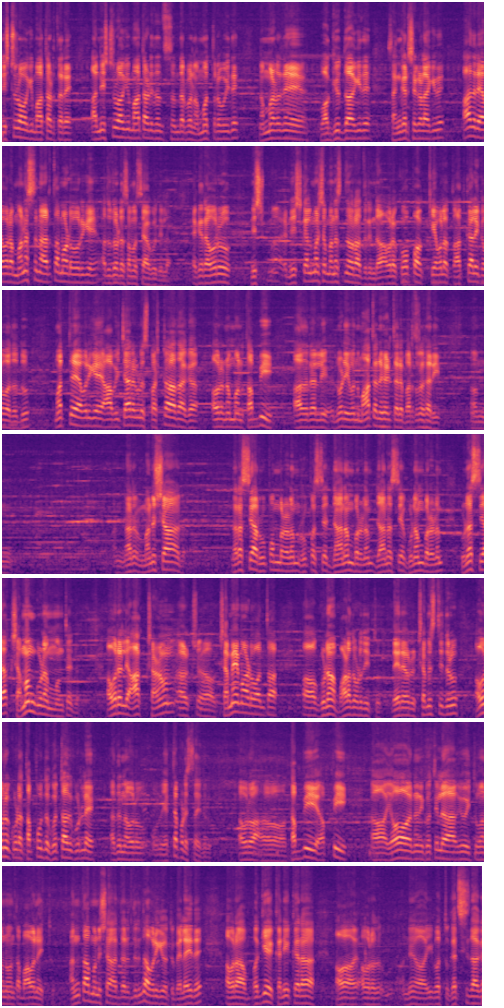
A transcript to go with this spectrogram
ನಿಷ್ಠುರವಾಗಿ ಮಾತಾಡ್ತಾರೆ. ಆ ನಿಷ್ಠುರವಾಗಿ ಮಾತಾಡಿದಂಥ ಸಂದರ್ಭ ನಮ್ಮ ಹತ್ರವೂ ಇದೆ. ನಮ್ಮೊಡನೆ ವಾಗ್ಯುದ್ಧ ಆಗಿದೆ, ಸಂಘರ್ಷಗಳಾಗಿವೆ. ಆದರೆ ಅವರ ಮನಸ್ಸನ್ನು ಅರ್ಥ ಮಾಡುವವರಿಗೆ ಅದು ದೊಡ್ಡ ಸಮಸ್ಯೆ ಆಗೋದಿಲ್ಲ ಯಾಕೆಂದರೆ ಅವರು ನಿಷ್, ನಿಷ್ಕಲ್ಮಶ ಮನಸ್ಸಿನವರಾದ್ದರಿಂದ ಅವರ ಕೋಪ ಕೇವಲ ತಾತ್ಕಾಲಿಕವಾದದ್ದು. ಮತ್ತು ಅವರಿಗೆ ಆ ವಿಚಾರಗಳು ಸ್ಪಷ್ಟ ಆದಾಗ ಅವರು ನಮ್ಮನ್ನು ತಬ್ಬಿ ಅದರಲ್ಲಿ ನೋಡಿ ಒಂದು ಮಾತನ್ನು ಹೇಳ್ತಾರೆ ಭರ್ತೃಹರಿ. ನರ, ಮನುಷ್ಯ ನರಸ್ಯ ರೂಪಂ ವರ್ಣಂ ರೂಪಸ್ಯ ಜ್ಞಾನಂ ವರ್ಣಂ ಜ್ಞಾನಸ್ಯ ಗುಣಂ ವರ್ಣಂ ಗುಣಸ್ಯ ಕ್ಷಮಂ ಗುಣಂ ಅಂತ ಇದೆ. ಅವರಲ್ಲಿ ಆ ಕ್ಷಣ ಕ್ಷಮೆ ಮಾಡುವಂಥ ಗುಣ ಭಾಳ ದೊಡ್ಡದಿತ್ತು. ಬೇರೆಯವರು ಕ್ಷಮಿಸ್ತಿದ್ರು, ಅವರು ಕೂಡ ತಪ್ಪು ಅಂತ ಗೊತ್ತಾದ ಕೂಡಲೇ ಅದನ್ನು ಅವರು ವ್ಯಕ್ತಪಡಿಸ್ತಾ ಇದ್ದರು ಅವರು ತಬ್ಬಿ, ಅಪ್ಪಿ ಯೋ, ನನಗೆ ಗೊತ್ತಿಲ್ಲ ಆಗಿ ಹೋಯಿತು ಅನ್ನುವಂಥ ಭಾವನೆ ಇತ್ತು. ಅಂಥ ಮನುಷ್ಯ ಆದ್ದರಿಂದ ಅವರಿಗೆ ಇವತ್ತು ಬೆಲೆ ಇದೆ. ಅವರ ಬಗ್ಗೆ ಕನಿಕರ ಅವ- ಅವರು ಇವತ್ತು ಗತಿಸಿದಾಗ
